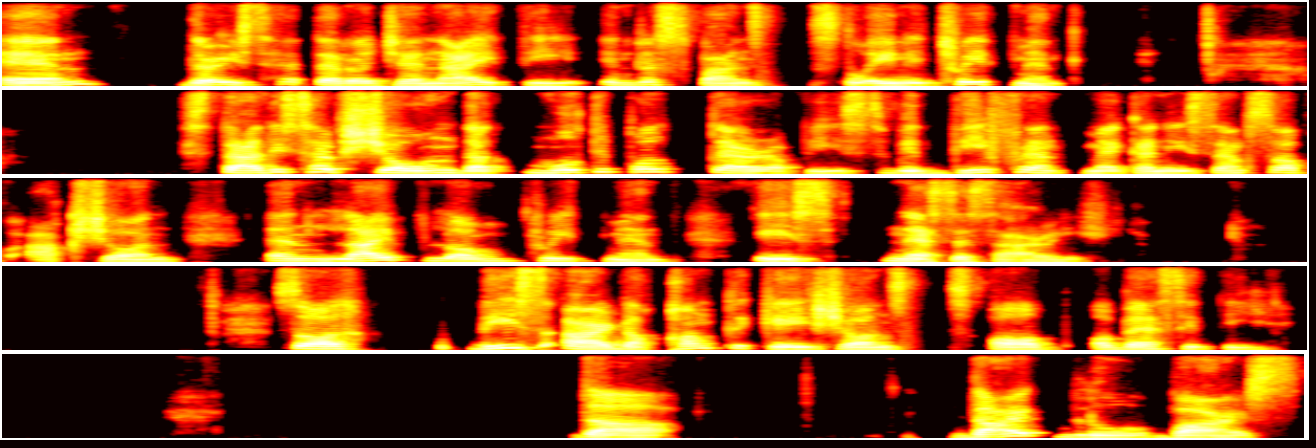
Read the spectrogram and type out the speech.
And there is heterogeneity in response to any treatment. Studies have shown that multiple therapies with different mechanisms of action and lifelong treatment is necessary. So these are the complications of obesity. The dark blue bars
